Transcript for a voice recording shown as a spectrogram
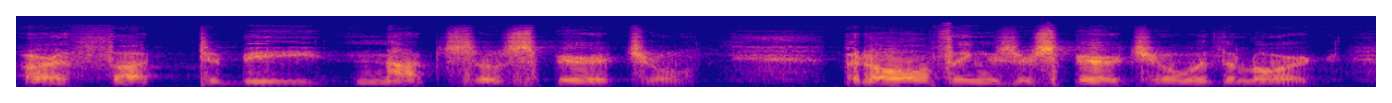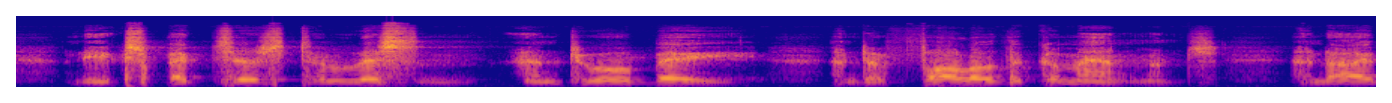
are thought to be not so spiritual, but all things are spiritual with the Lord. And He expects us to listen and to obey and to follow the commandments. And I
